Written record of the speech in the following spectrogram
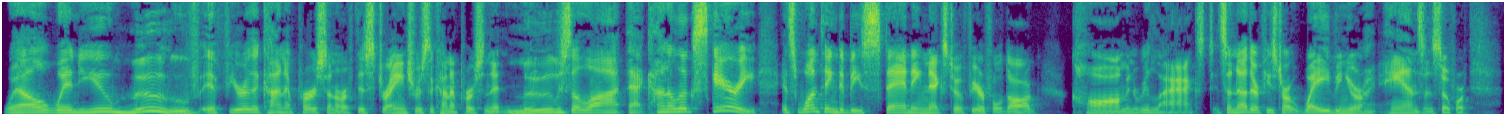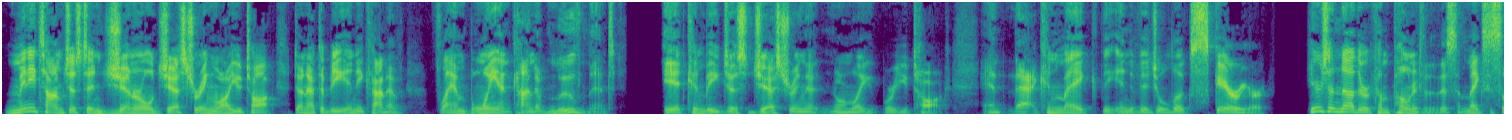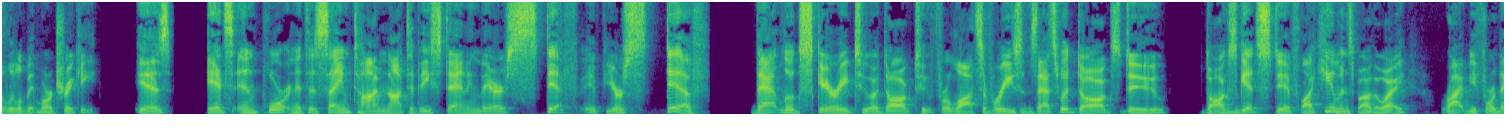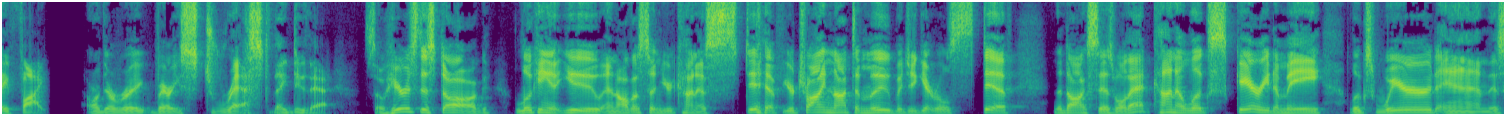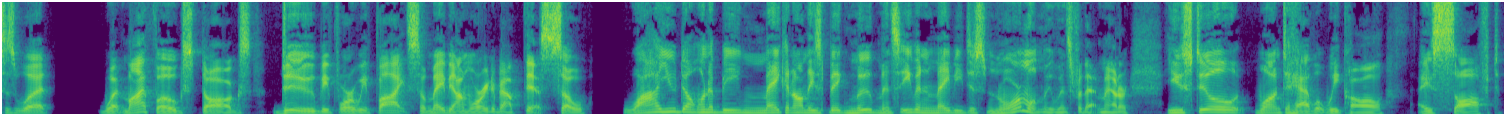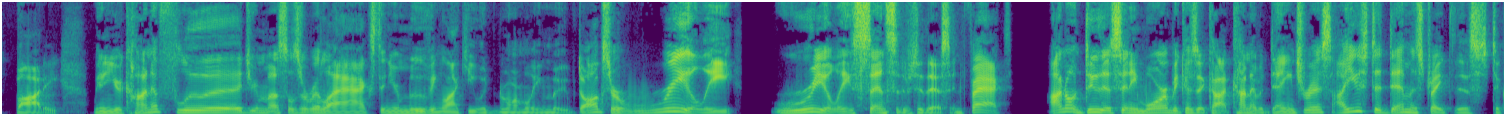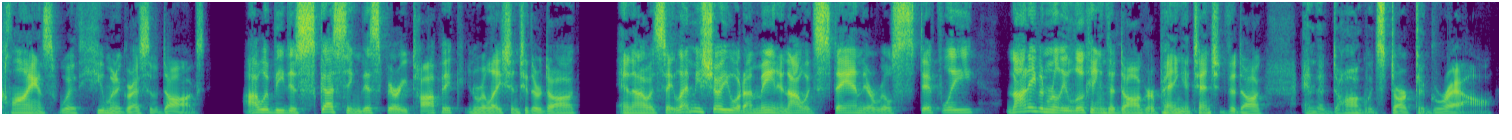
Well, when you move, if you're the kind of person, or if this stranger is the kind of person that moves a lot, that kind of looks scary. It's one thing to be standing next to a fearful dog, calm and relaxed. It's another if you start waving your hands and so forth. Many times, just in general gesturing while you talk, don't have to be any kind of flamboyant kind of movement. It can be just gesturing that normally where you talk. And that can make the individual look scarier. Here's another component of this that makes this a little bit more tricky is it's important at the same time not to be standing there stiff. If you're stiff, that looks scary to a dog too for lots of reasons. That's what dogs do. Dogs get stiff like humans, by the way, right before they fight or they're very, very stressed. They do that. So here's this dog looking at you, and all of a sudden you're kind of stiff. You're trying not to move, but you get real stiff the dog says, "Well, that kind of looks scary to me. Looks weird, and this is what what my folks, dogs, do before we fight. So maybe I'm worried about this." So why you don't want to be making all these big movements, even maybe just normal movements for that matter, you still want to have what we call a soft body, meaning you're kind of fluid, your muscles are relaxed, and you're moving like you would normally move. Dogs are really, really sensitive to this. In fact, I don't do this anymore because it got kind of dangerous. I used to demonstrate this to clients with human aggressive dogs. I would be discussing this very topic in relation to their dog. And I would say, let me show you what I mean. And I would stand there real stiffly, not even really looking at the dog or paying attention to the dog. And the dog would start to growl.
